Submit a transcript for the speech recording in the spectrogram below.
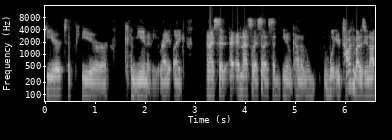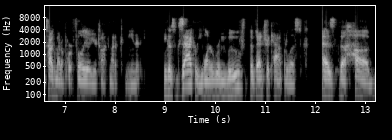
peer to peer community, right? Like and I said, and that's what I said. I said, you know, kind of what you're talking about is you're not talking about a portfolio, you're talking about a community. He goes, exactly. You want to remove the venture capitalist as the hub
